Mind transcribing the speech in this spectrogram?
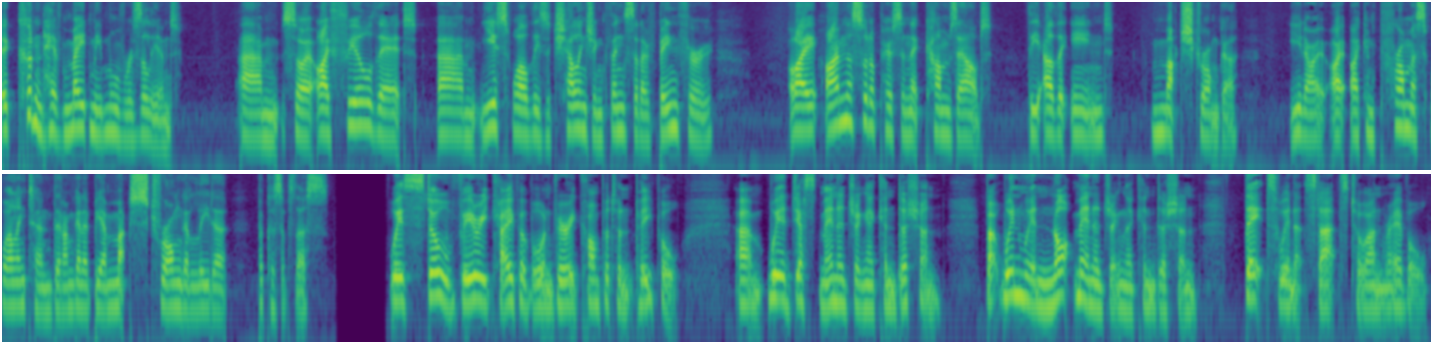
it couldn't have made me more resilient. Um, so I feel that um, yes, while these are challenging things that I've been through, I I'm the sort of person that comes out the other end much stronger. You know, I, I can promise Wellington that I'm going to be a much stronger leader because of this. We're still very capable and very competent people. Um, we're just managing a condition. But when we're not managing the condition, that's when it starts to unravel.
